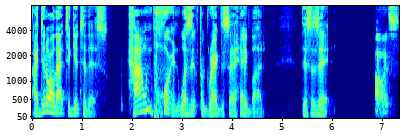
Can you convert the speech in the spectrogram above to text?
I did all that to get to this, how important was it for Greg to say, "Hey, bud, this is it"? oh, it's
